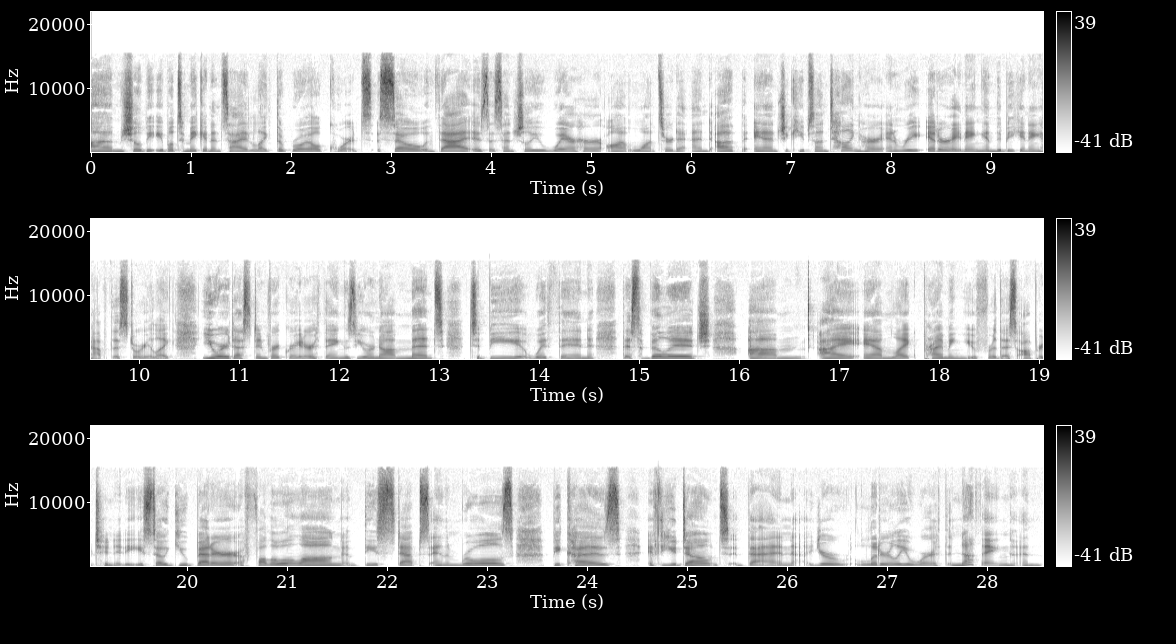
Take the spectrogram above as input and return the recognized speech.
um, she'll be able to make it inside like the royal courts. So that is essentially where her aunt wants her to end up. And she keeps on telling her and reiterating in the beginning half of the story, like, you are destined for greater things. You are not meant to be within this village. Um, I am like priming you for this opportunity. So you better follow along these steps and rules because if you don't, then you're literally worth nothing. And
